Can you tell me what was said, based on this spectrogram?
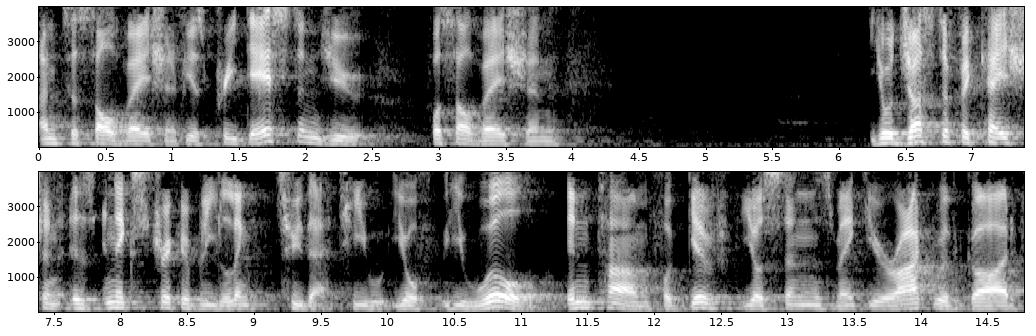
unto salvation, if He has predestined you for salvation, your justification is inextricably linked to that. He, he will, in time, forgive your sins, make you right with God.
